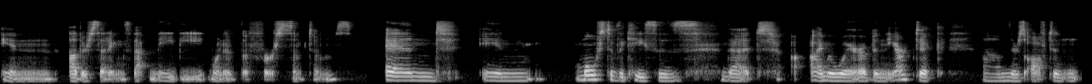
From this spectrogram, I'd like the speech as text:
In other settings, that may be one of the first symptoms. And in most of the cases that I'm aware of in the Arctic, um, there's often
